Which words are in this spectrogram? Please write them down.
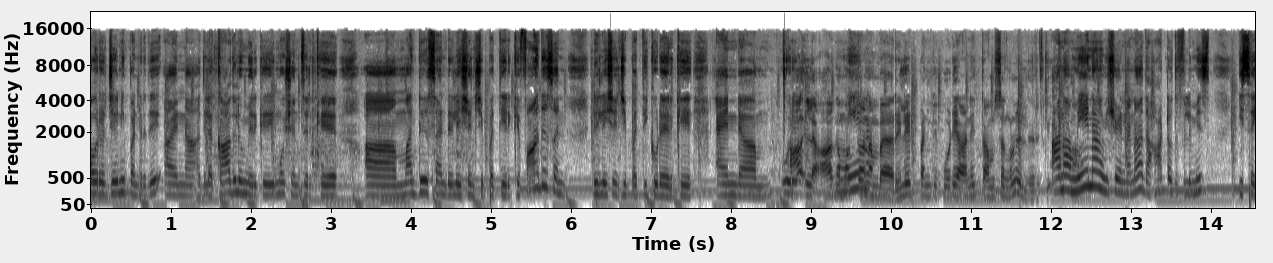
அவர் ஜேர்னி பண்ணுறது அண்ட் அதில் காதலும் இருக்குது இமோஷன்ஸ் இருக்குது மதர்ஸ் அண்ட் ரிலேஷன்ஷிப் பற்றி இருக்குது ஃபாதர்ஸ் அண்ட் ரிலேஷன்ஷிப் பற்றி கூட இருக்குது அண்ட் இல்லை ஆக மொத்தம் நம்ம ரிலேட் பண்ணிக்கக்கூடிய அனைத்து அம்சங்களும் இதில் இருக்குது ஆனால் மெயினான விஷயம் என்னன்னா the heart of the film is இசை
